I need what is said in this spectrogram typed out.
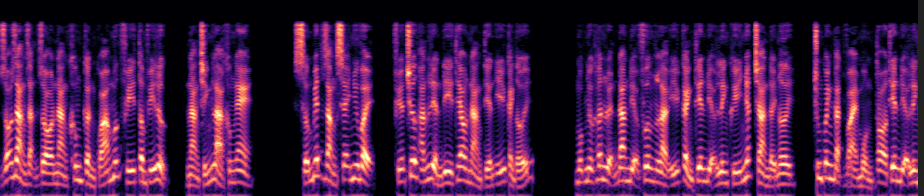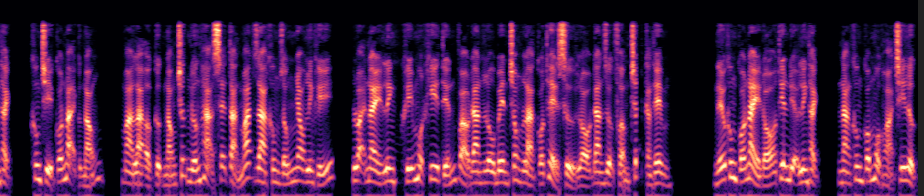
rõ ràng dặn dò nàng không cần quá mức phí tâm phí lực, nàng chính là không nghe. Sớm biết rằng sẽ như vậy, phía trước hắn liền đi theo nàng tiến ý cảnh tới. Một nhược hân luyện đan địa phương là ý cảnh thiên địa linh khí nhất tràn đầy nơi, trung quanh đặt vài mồm to thiên địa linh thạch, không chỉ có lại cực nóng, mà là ở cực nóng trước nướng hạ sẽ tản mát ra không giống nhau linh khí, loại này linh khí một khi tiến vào đan lô bên trong là có thể sử lò đan dược phẩm chất càng thêm. Nếu không có này đó thiên địa linh thạch, nàng không có một hỏa chi lực,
